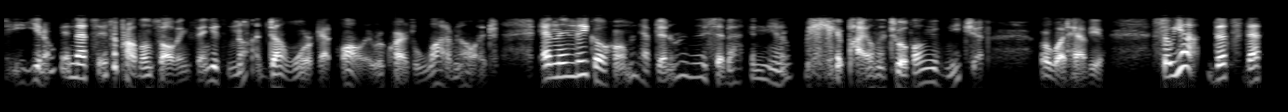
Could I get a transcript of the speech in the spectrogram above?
you know, and that's it's a problem solving thing. It's not dumb work at all. It requires a lot of knowledge. And then they go home and have dinner and they sit back and you know pile into a volume of Nietzsche or what have you. So yeah, that's that's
